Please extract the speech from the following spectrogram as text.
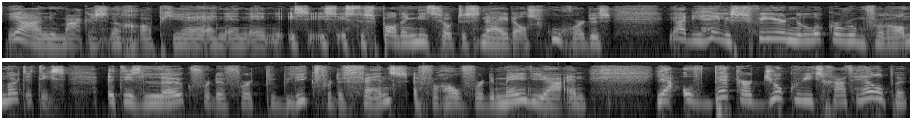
ja, nu maken ze een grapje... en, en, en is, is, is de spanning niet zo te snijden als vroeger. Dus ja, die hele sfeer in de locker room verandert. Het is, het is leuk voor, de, voor het publiek, voor de fans... en vooral voor de media. En ja, of Becker Djokovic gaat helpen,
